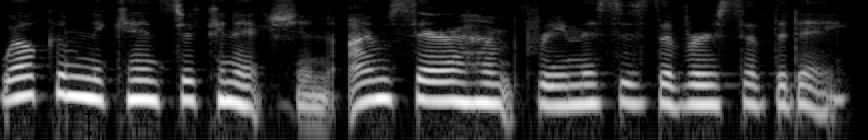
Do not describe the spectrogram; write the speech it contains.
Welcome to Cancer Connection. I'm Sarah Humphrey, and this is the verse of the day.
